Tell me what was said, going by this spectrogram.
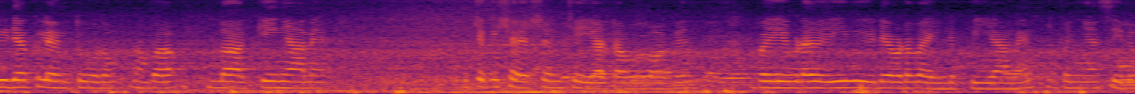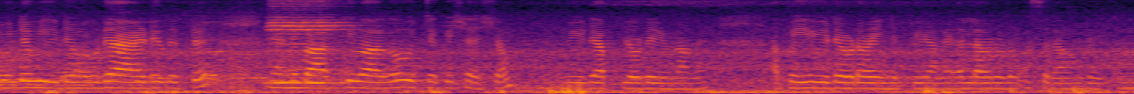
വീഡിയോക്ക് ക്ലെയിം കൂടും. അപ്പോൾ ബാക്കി ഞാൻ ഉച്ചയ്ക്ക് ശേഷം ചെയ്യാട്ടോ വ്ളോഗ്. അപ്പോൾ ഇവിടെ ഈ വീഡിയോ ഇവിടെ വൈൻഡപ്പ് ചെയ്യാണ്. അപ്പം ഞാൻ സിലുവിന്റെ വീഡിയോ കൂടി ആഡ് ചെയ്തിട്ട് ഞാൻ ബാക്കി ഭാഗം ഉച്ചയ്ക്ക് ശേഷം വീഡിയോ അപ്ലോഡ് ചെയ്യുന്നതാണ്. അപ്പോൾ ഈ വീഡിയോ ഇവിടെ വൈൻഡപ്പ് ചെയ്യാണ്. എല്ലാവരോടും അസ്സലാമു അലൈക്കും.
